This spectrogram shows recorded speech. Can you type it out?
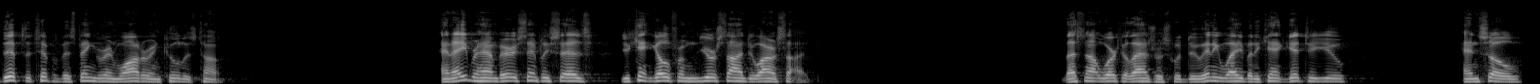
dip the tip of his finger in water and cool his tongue. And Abraham very simply says, You can't go from your side to our side. That's not work that Lazarus would do anyway, but he can't get to you. And so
